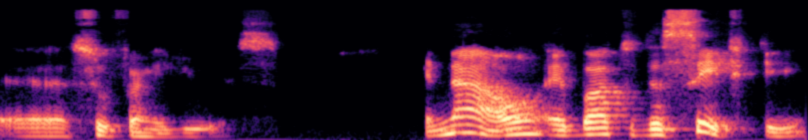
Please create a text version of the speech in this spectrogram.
uh, sulfonylureas. And now about the safety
